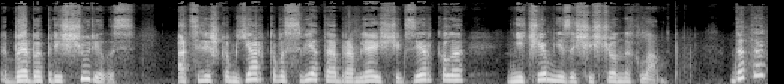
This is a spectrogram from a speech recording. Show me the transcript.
Беба прищурилась от слишком яркого света, обрамляющих зеркало ничем не защищенных ламп. Да так.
